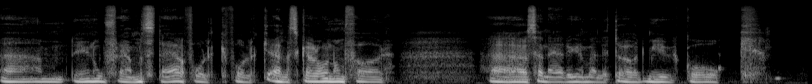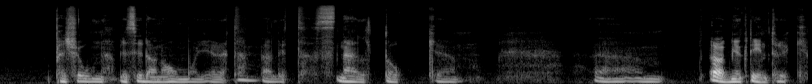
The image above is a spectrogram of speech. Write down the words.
Um, det är nog främst det folk, folk älskar honom för. Uh, sen är det ju en väldigt ödmjuk och person vid sidan om och ger ett mm. väldigt snällt och um, ödmjukt intryck.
